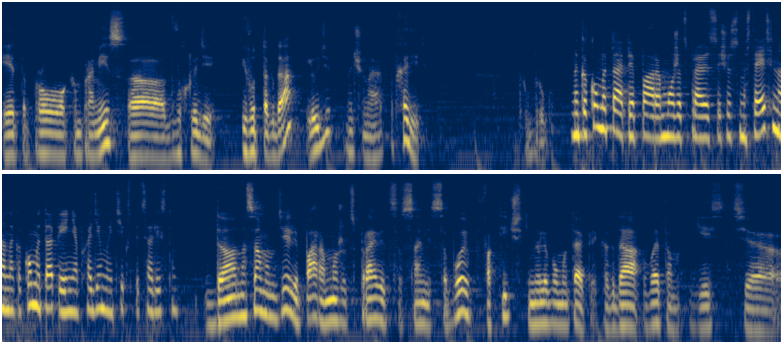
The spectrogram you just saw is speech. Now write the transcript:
И это про компромисс э, двух людей. И вот тогда люди начинают подходить друг к другу. На каком этапе пара может справиться еще самостоятельно, а на каком этапе ей необходимо идти к специалистам? Да, на самом деле пара может справиться сами с собой фактически на любом этапе, когда в этом есть э,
